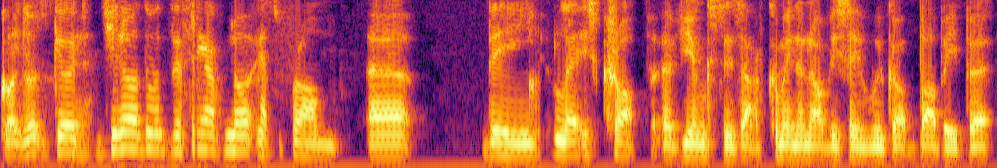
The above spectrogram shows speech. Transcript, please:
Good. He looked good. Yeah. Do you know the, the thing I've noticed from uh, the latest crop of youngsters that have come in, and obviously we've got Bobby, but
